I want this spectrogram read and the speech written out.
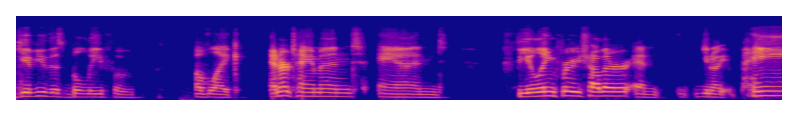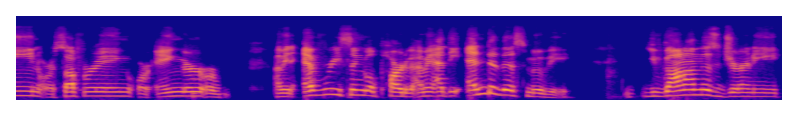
give you this belief of of like entertainment and feeling for each other and you know pain or suffering or anger or I mean every single part of it. I mean at the end of this movie, you've gone on this journey.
